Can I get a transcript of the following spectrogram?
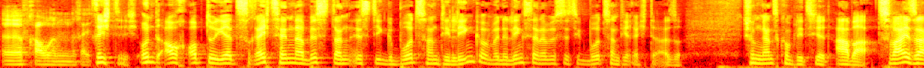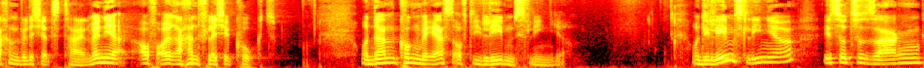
äh, Frauen rechts. Richtig. Und auch ob du jetzt Rechtshänder bist, dann ist die Geburtshand die linke und wenn du Linkshänder bist, ist die Geburtshand die rechte. Also schon ganz kompliziert. Aber zwei Sachen will ich jetzt teilen. Wenn ihr auf eure Handfläche guckt und dann gucken wir erst auf die Lebenslinie. Und die Lebenslinie ist sozusagen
